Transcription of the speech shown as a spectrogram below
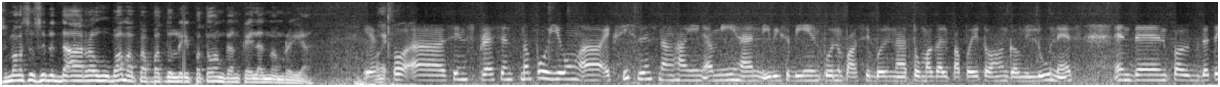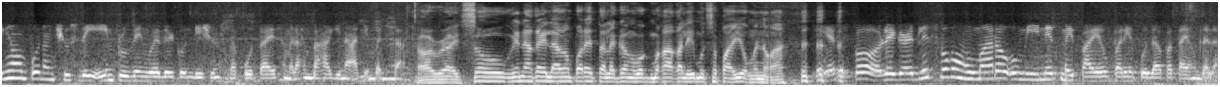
sa mga susunod na araw ho ba, magpapatuloy pa to hanggang kailan, Ma'am Rhea? Yes po, uh, since present na po yung uh, existence ng hanging amihan, ibig sabihin po na possible na tumagal pa po ito hanggang lunes. And then pagdating naman po ng Tuesday, improving weather conditions na po tayo sa malaking bahagi ng ating bansa. Alright. So, kinakailangan pa rin talagang wag makakalimot sa payong, ano ah? yes po, regardless po kung umaraw, uminit, may payong pa rin po dapat tayong dala.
